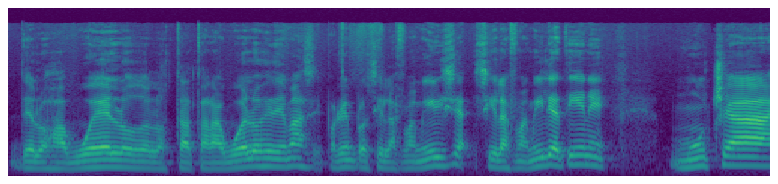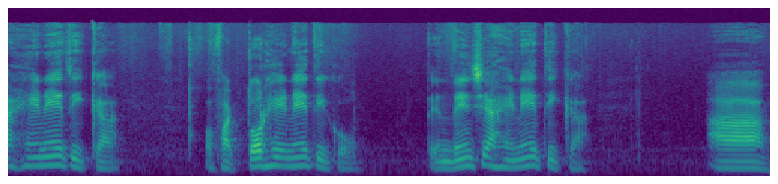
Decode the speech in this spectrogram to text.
de los abuelos, de los tatarabuelos y demás, por ejemplo, si la familia, si la familia tiene mucha genética o factor genético, tendencia genética a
